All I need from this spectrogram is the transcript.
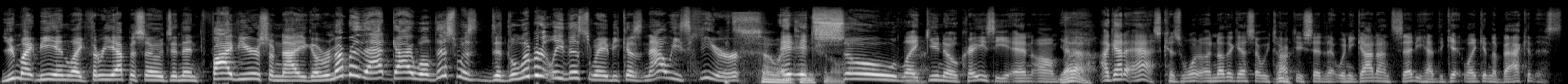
You might be in like three episodes, and then five years from now, you go, "Remember that guy? Well, this was deliberately this way because now he's here." It's so and it's so like you know crazy. And um, Yeah. I gotta ask because another guest that we talked to said that when he got on set, he had to get like in the back of this,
